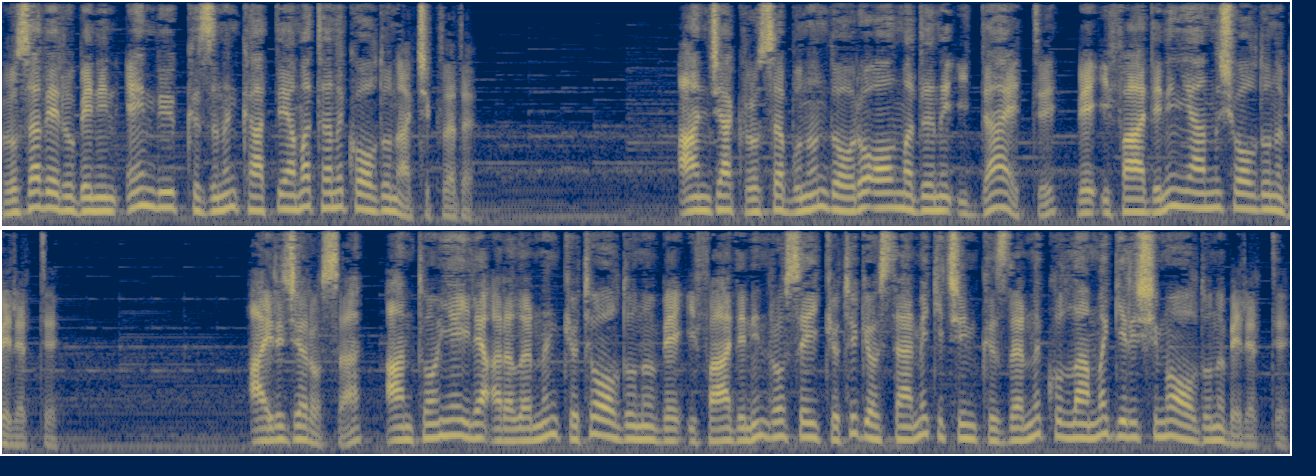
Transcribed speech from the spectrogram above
Rosa ve Ruben'in en büyük kızının katliama tanık olduğunu açıkladı. Ancak Rosa bunun doğru olmadığını iddia etti ve ifadenin yanlış olduğunu belirtti. Ayrıca Rosa, Antonia ile aralarının kötü olduğunu ve ifadenin Rosa'yı kötü göstermek için kızlarını kullanma girişimi olduğunu belirtti.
